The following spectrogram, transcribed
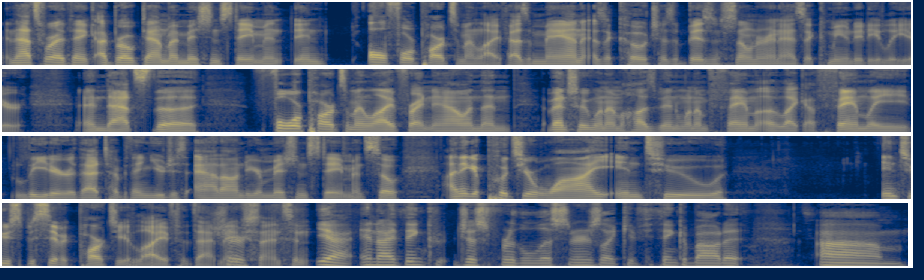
And that's where I think I broke down my mission statement in all four parts of my life as a man, as a coach, as a business owner, and as a community leader. And that's the four parts of my life right now. And then eventually, when I'm a husband, when I'm fam- uh, like a family leader, that type of thing, you just add on to your mission statement. So I think it puts your why into into specific parts of your life, if that Sure. makes sense. And Yeah, and I think just for the listeners, like if you think about it, um,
